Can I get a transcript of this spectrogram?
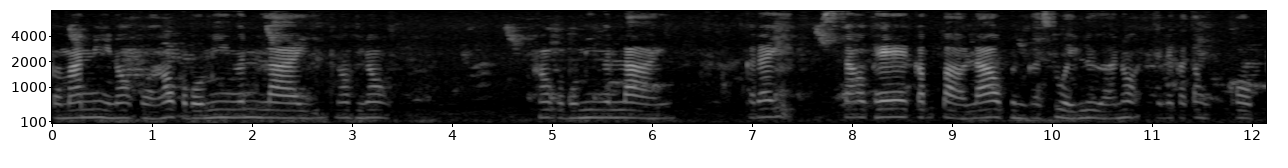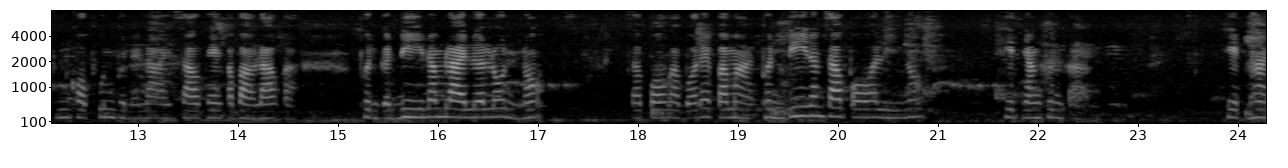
ประมาณนี้เนาะเพราะว่าเฮาก็บ่มีเงินหลายเนาะพี่น้องเฮาก็บ่มีเงินหลาย ก็ได้สาวแพรกับบ่าวลาวเพิ่นก็ช่วยเหลือเนาะจังได๋ก็ต้องขอบคุณขอบคุณเพิ่นหลายๆสาวแพรกับบ่าวลาวก็เพิ่นก็ดีน้ำลายเรือล้นเนาะสาวปอก็บ่ได้ประมาทเพิ่นดีน้ำสาวปออีหลีเนาะเฮ็ดหยังเพิ่นก็เฮ็ดให้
